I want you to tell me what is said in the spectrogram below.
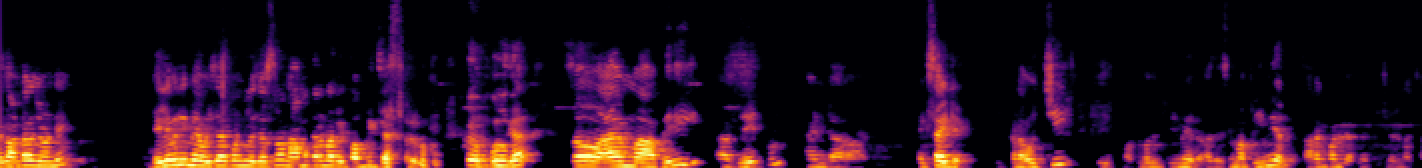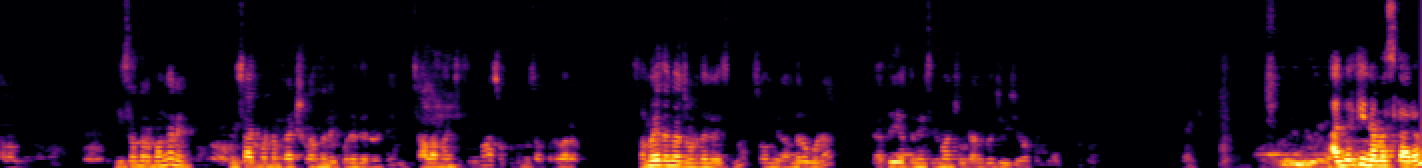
ఏదో అంటారు చూడండి డెలివరీ మేము విశాఖపట్నంలో చేస్తున్నాం నామకరణ రేపు పబ్లిక్ చేస్తారు ఫుల్గా. So I'm very grateful and excited. ఇక్కడ వచ్చి ఈ ప్రీమియర్ అది సినిమా ప్రీమియర్ సారంగపాణి జాతర చేయడం నాకు చాలా ఈ సందర్భంగా నేను విశాఖపట్నం ప్రేక్షకులందరినీ కోరేది ఏంటంటే చాలా మంచి సినిమా సో కుటుంబ సపరివారం సమేతంగా చూడదగిన సినిమా. సో మీరందరూ కూడా పెద్ద ఎత్తున ఈ సినిమా చూడడానికి వచ్చి విజయవాడ అందరికీ నమస్కారం.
